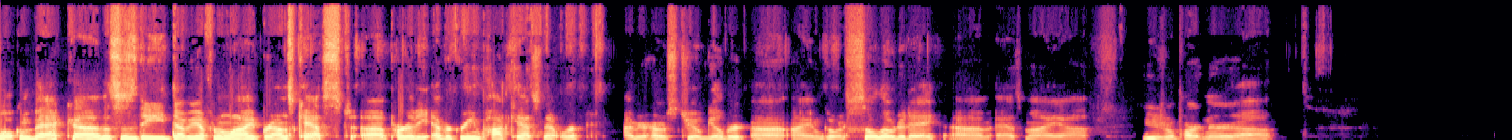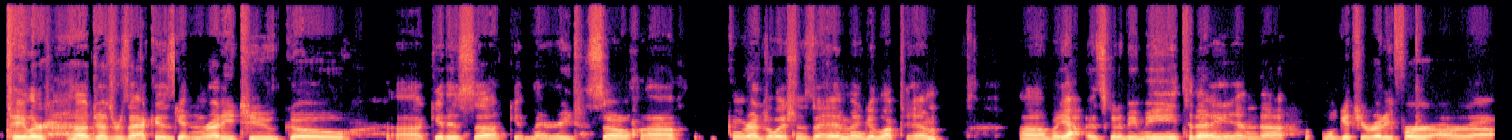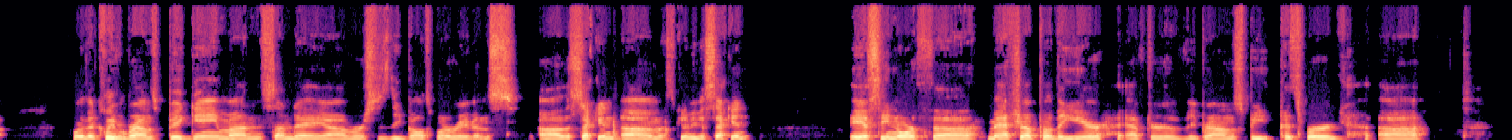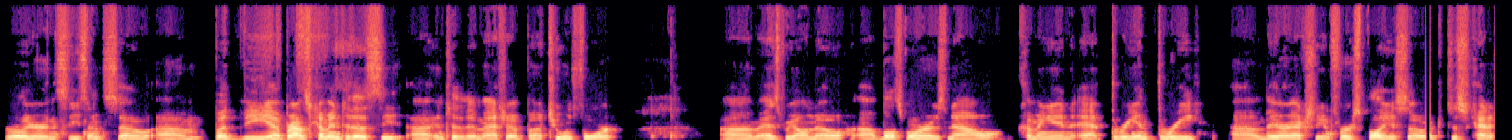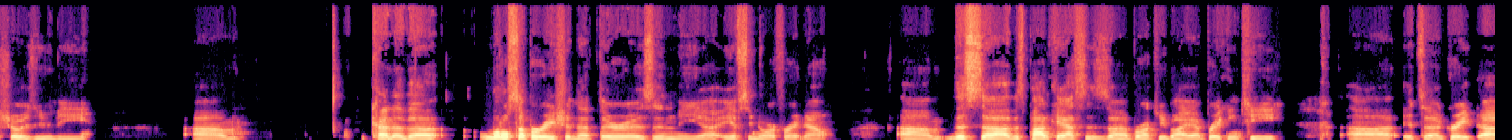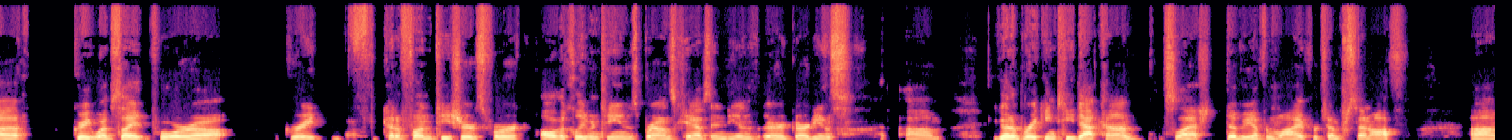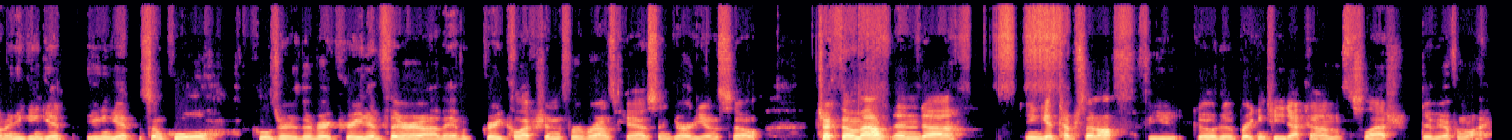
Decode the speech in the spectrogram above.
Welcome back. Uh, this is the WFNY Browns cast, uh, part of the Evergreen Podcast Network. I'm your host, Joe Gilbert. Uh, I am going solo today um, as my uh, usual partner, uh, Taylor uh, Jezrazak, is getting ready to go uh, get his get married. So, congratulations to him and good luck to him. Uh, but yeah, it's going to be me today, and uh, we'll get you ready for our uh, for the Cleveland Browns big game on Sunday uh, versus the Baltimore Ravens. Uh, the second, um, it's going to be the second AFC North matchup of the year after the Browns beat Pittsburgh earlier in the season. So, um, but the Browns come into the into the matchup two and four. Um, as we all know, uh, Baltimore is now coming in at three and three. Um, they are actually in first place, so it just kind of shows you the um, kind of the little separation that there is in the uh, AFC North right now. Um, this uh, this podcast is uh, brought to you by uh, Breaking T. Uh, it's a great uh, great website for great kind of fun T-shirts for all the Cleveland teams: Browns, Cavs, Indians, or Guardians. Um, you go to breakingt.com slash WFNY for 10% off. Um, and you can get you can get some cool cools are they're very creative there. Uh, they have a great collection for Browns, Cavs, and Guardians. So check them out and uh, you can get 10% off if you go to breakingt.com slash WFNY.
